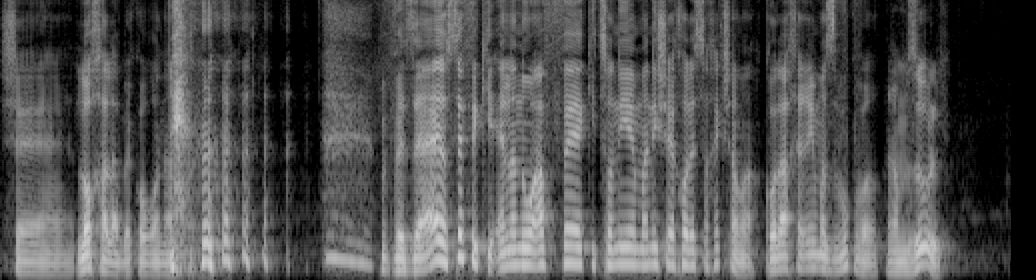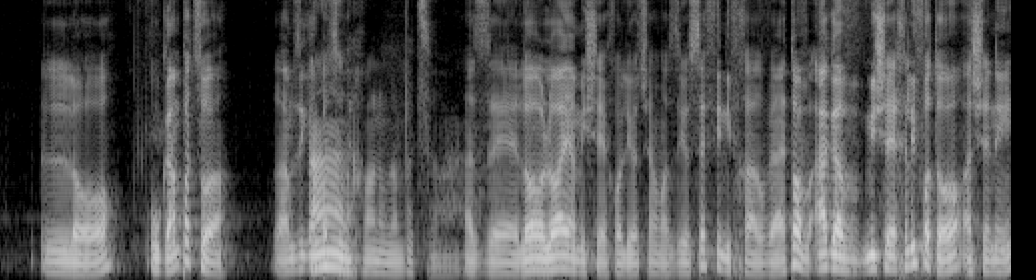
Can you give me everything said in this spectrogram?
שלא חלה בקורונה. וזה היה יוספי, כי אין לנו אף אה, קיצוני ימני שיכול לשחק שם. כל האחרים עזבו כבר. רמזול. לא, הוא גם פצוע. רמזי גם אה, פצוע. נכון, הוא גם פצוע. אז uh, לא, לא היה מי שיכול להיות שם, אז יוספי נבחר, והיה טוב. אגב, מי שהחליף אותו, השני,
